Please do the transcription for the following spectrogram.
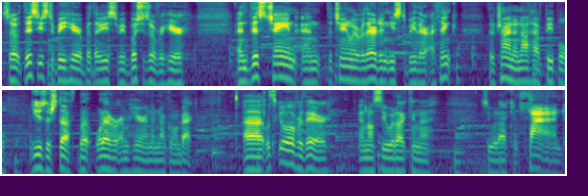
So this used to be here, but there used to be bushes over here. And this chain and the chain over there didn't used to be there. I think they're trying to not have people use their stuff, but whatever, I'm here and I'm not going back. Uh, let's go over there and I'll see what I can, uh, see what I can find.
